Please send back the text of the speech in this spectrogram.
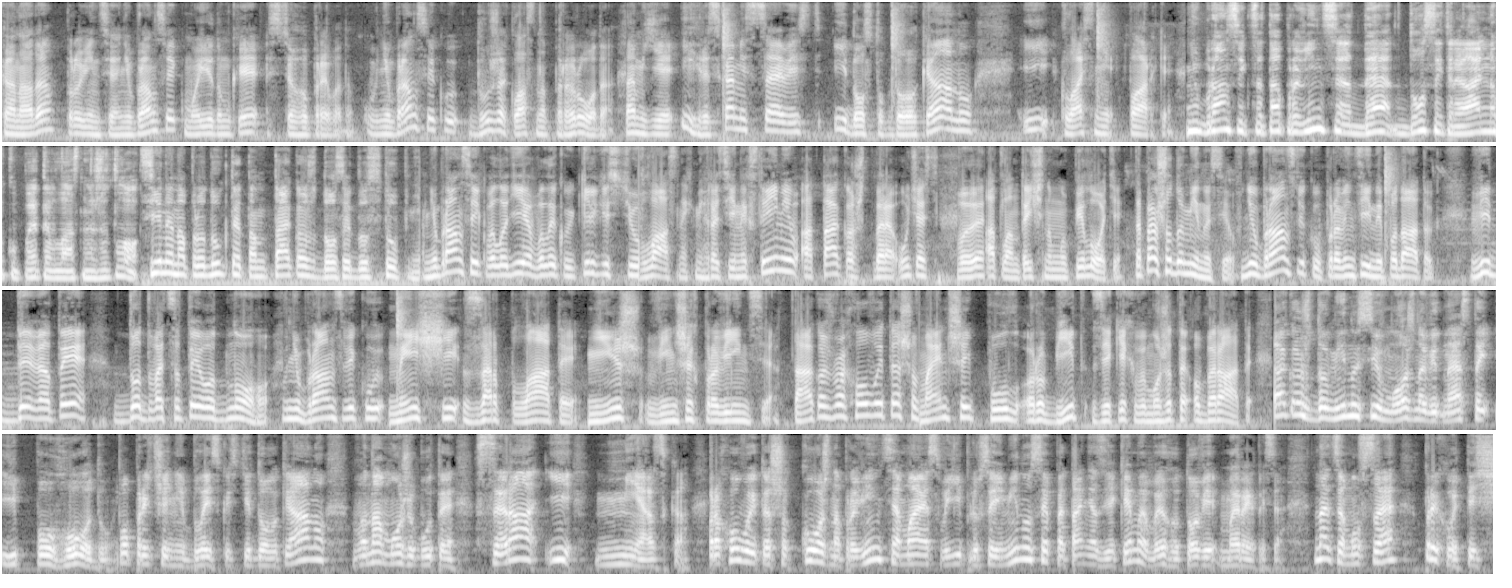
Канада, провінція Нью-Брансвік. Мої думки з цього приводу. В Нью-Брансвіку дуже класна природа. Там є і гірська місцевість, і доступ до океану, і класні парки. Нью-Брансвік це та провінція, де досить реально купити власне житло. Ціни на продукти там також досить доступні. Нью-Брансвік володіє великою кількістю власних міграційних стрімів, а також бере участь в Атлантичному пілоті. Тепер щодо мінусів: в Нью-Брансвіку провінційний податок від 9 до 21. В Нью-Брансвіку нижчі зарплати ніж в інших провінціях. Також враховуйте, що менший пул робіт, з яких ви можете обирати. Також до мінусів можна віднести і погоду. По причині близькості до океану вона може бути сира і мерзка. Враховуйте, що кожна провінція має свої плюси і мінуси, питання з якими ви готові миритися. На цьому все. Приходьте ще.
